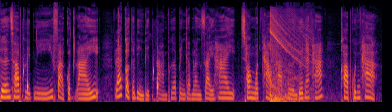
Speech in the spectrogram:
พื่อนๆชอบคลิปนี้ฝากกดไลค์และกดกระดิ่งติดตามเพื่อเป็นกำลังใจให้ช่องมดข่าวพาเพลินด้วยนะคะ ขอบคุณค่ะ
